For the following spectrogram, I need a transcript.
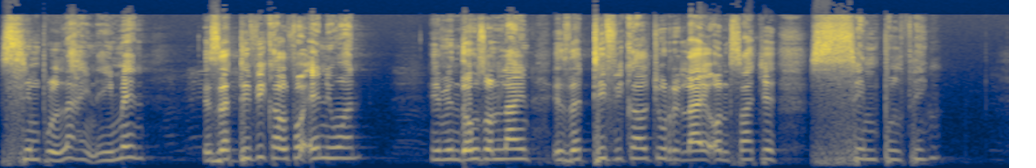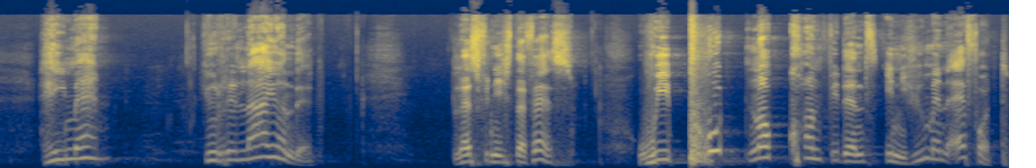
simple line. Amen. Is that difficult for anyone? Even those online? Is that difficult to rely on such a simple thing? Amen. You rely on that. Let's finish the verse. we put no confidence in human effort.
